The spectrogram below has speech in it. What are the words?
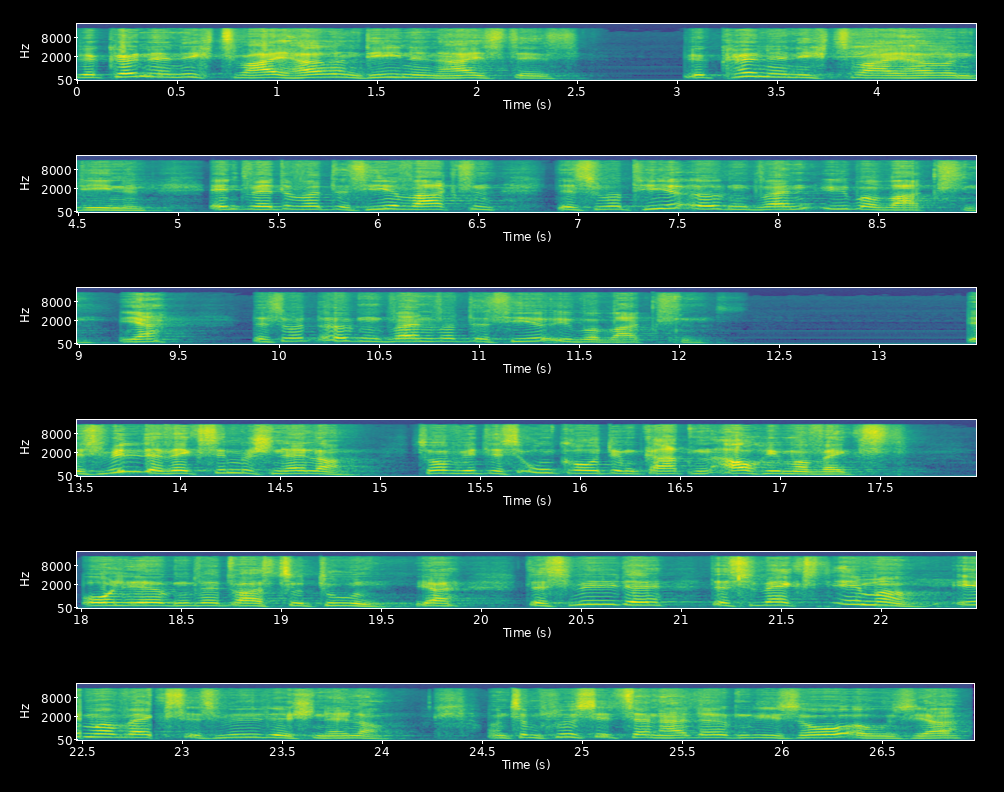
Wir können nicht zwei Herren dienen, heißt es. Wir können nicht zwei Herren dienen. Entweder wird es hier wachsen, das wird hier irgendwann überwachsen. Ja, das wird irgendwann wird es hier überwachsen. Das Wilde wächst immer schneller, so wie das Unkraut im Garten auch immer wächst, ohne irgendetwas zu tun. Ja, das Wilde, das wächst immer, immer wächst das Wilde schneller. Und zum Schluss sieht es dann halt irgendwie so aus, ja.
